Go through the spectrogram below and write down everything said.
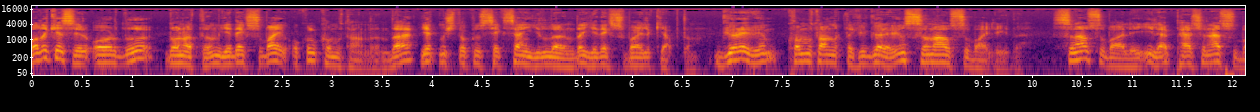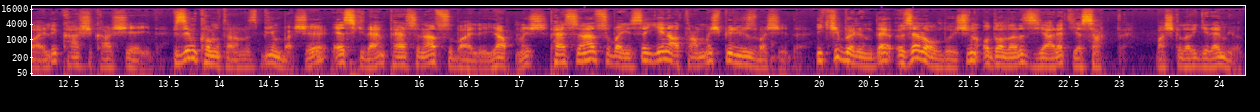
Balıkesir Ordu Donatım Yedek Subay Okul Komutanlığında 79-80 yıllarında yedek subaylık yaptım. Görevim, komutanlıktaki görevim sınav subaylığıydı sınav subaylığı ile personel subaylığı karşı karşıyaydı. Bizim komutanımız binbaşı eskiden personel subaylığı yapmış, personel subayı ise yeni atanmış bir yüzbaşıydı. İki bölümde özel olduğu için odaları ziyaret yasaktı başkaları giremiyordu.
